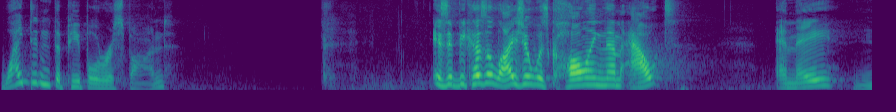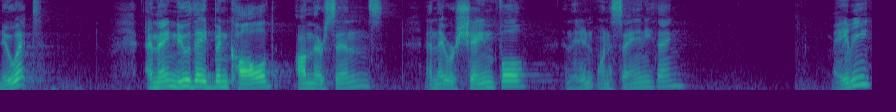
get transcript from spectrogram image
Why didn't the people respond? Is it because Elijah was calling them out and they knew it? And they knew they'd been called on their sins and they were shameful and they didn't want to say anything? Maybe.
